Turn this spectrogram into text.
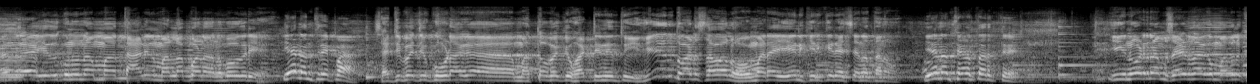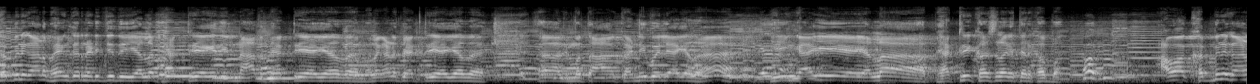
ಅಂದ್ರೆ ಇದಕ್ಕೂ ನಮ್ಮ ತಾಳಿನ ಮಲ್ಲಪ್ಪನ ಅನ್ಬೋದ್ರಿ ಏನಂತ್ರಿಪ್ಪ ಸತಿಪತಿ ಕೂಡಾಗ ಮತ್ತೊಬ್ಬಕ್ಕೆ ಹೊಟ್ಟೆ ನಿಂತು ಇದೇನು ದೊಡ್ಡ ಸವಾಲು. ಮರ ಏನು ಕಿರಿಕಿರಿ ಹಚ್ಚನತನ ಏನಂತ ಹೇಳ್ತಾ ಇರ್ತೀರಿ? ಈಗ ನೋಡ್ರಿ ನಮ್ಮ ಸೈಡ್ದಾಗ ಮೊದಲು ಕಬ್ಬಿನ ಗಾಣ ಭಯಂಕರ ನಡೀತಿದ್ವಿ. ಎಲ್ಲ ಫ್ಯಾಕ್ಟ್ರಿ ಆಗ್ಯದ ಇಲ್ಲಿ ನಾದ ಫ್ಯಾಕ್ಟ್ರಿ ಆಗ್ಯದ ಮಲಗಾಣ ಫ್ಯಾಕ್ಟ್ರಿ ಆಗ್ಯದ ಅಲ್ಲಿ ಮತ್ತು ಆ ಕಣ್ಣಿ ಆಗ್ಯದ. ಹೀಗಾಗಿ ಎಲ್ಲ ಫ್ಯಾಕ್ಟ್ರಿ ಕಳ್ಸಲಾಗತ್ತಾರೆ ಕಬ್ಬ. ಅವಾಗ ಕಬ್ಬಿನ ಗಾಣ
